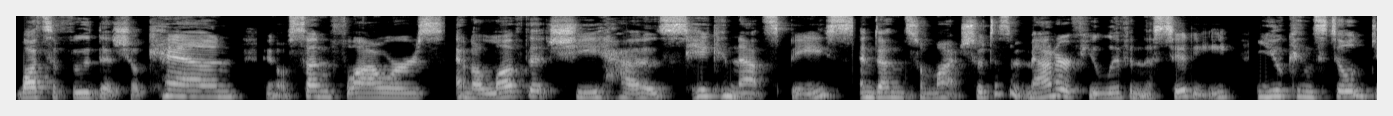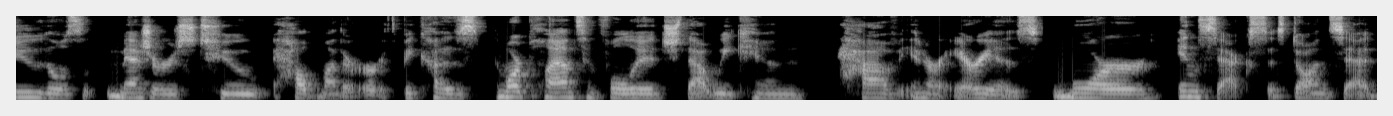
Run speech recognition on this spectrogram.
lots of food that she'll can you know sunflowers and i love that she has taken that space and done so much so it doesn't matter if you live in the city you can still do those measures to help mother earth because the more plants and foliage that we can have in our areas more insects as dawn said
